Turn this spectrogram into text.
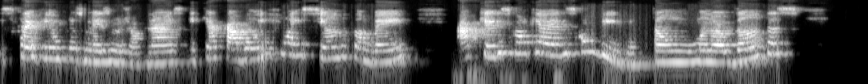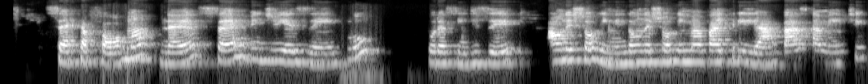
escreviam para os mesmos jornais e que acabam influenciando também aqueles com que eles convivem. Então, o Manuel Dantas, de certa forma, né, serve de exemplo, por assim dizer, ao Nestor Lima. Então, o Nestor Lima vai trilhar, basicamente,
